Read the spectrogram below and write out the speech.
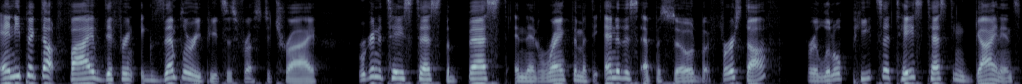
Andy picked out five different exemplary pizzas for us to try. We're going to taste test the best and then rank them at the end of this episode. But first off, for a little pizza taste testing guidance,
